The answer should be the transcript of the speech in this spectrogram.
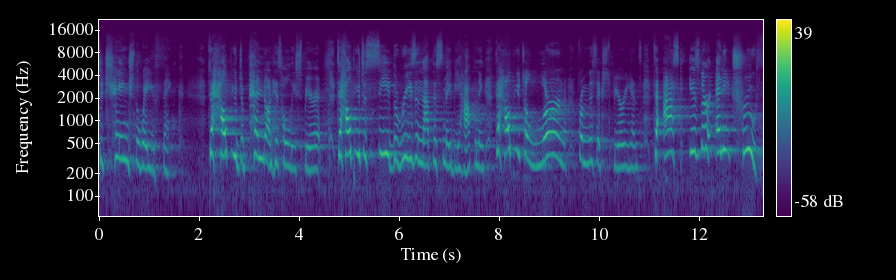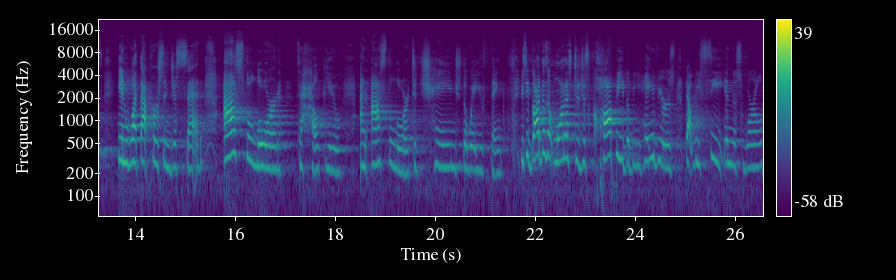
To change the way you think, to help you depend on His Holy Spirit, to help you to see the reason that this may be happening, to help you to learn from this experience, to ask, is there any truth in what that person just said? Ask the Lord to help you and ask the Lord to change the way you think. You see, God doesn't want us to just copy the behaviors that we see in this world,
